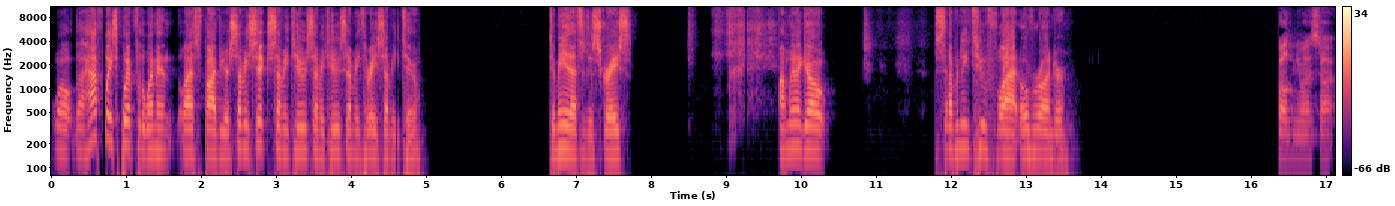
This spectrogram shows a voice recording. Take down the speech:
Well, the halfway split for the women last five years 76, 72, 72, 73, 72. To me, that's a disgrace. I'm going to go 72 flat over under. Weldon, you want to start?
